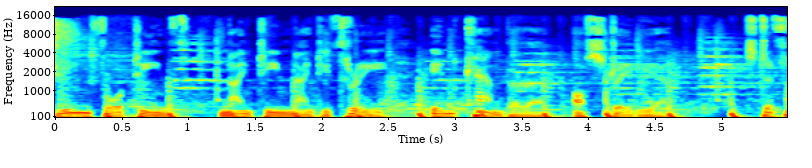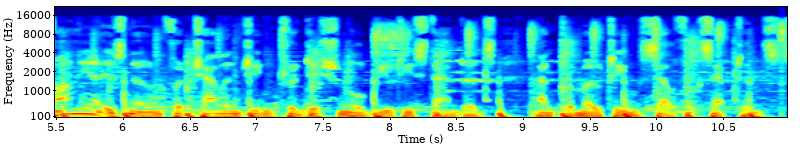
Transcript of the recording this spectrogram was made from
June 14, 1993 in Canberra, Australia. Stefania is known for challenging traditional beauty standards and promoting self-acceptance.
